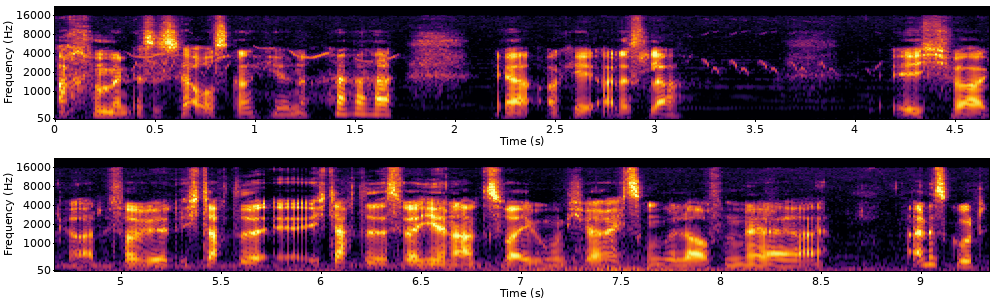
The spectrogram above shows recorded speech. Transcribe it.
Ach, Moment, das ist der Ausgang hier, ne? ja, okay, alles klar. Ich war gerade verwirrt. Ich dachte, ich dachte, es wäre hier eine Abzweigung und ich wäre rechts rumgelaufen. Naja, alles gut.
